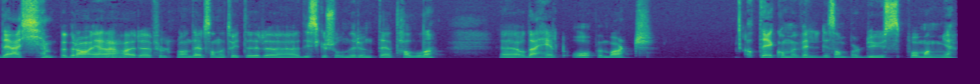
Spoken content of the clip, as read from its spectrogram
det er kjempebra. Jeg har eh, fulgt med en del sånne Twitter-diskusjoner rundt det tallet. Eh, Og det er helt åpenbart at det kommer veldig sånn bardus på mange.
